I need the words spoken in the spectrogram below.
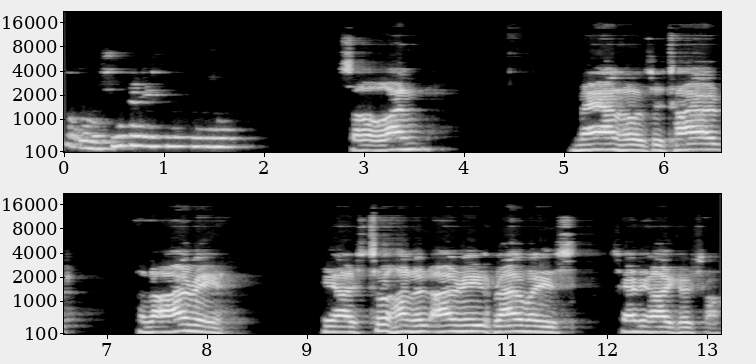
много мужчин, конечно, So one man who is retired in the army, he has 200 army families chanting Hare Krishna.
